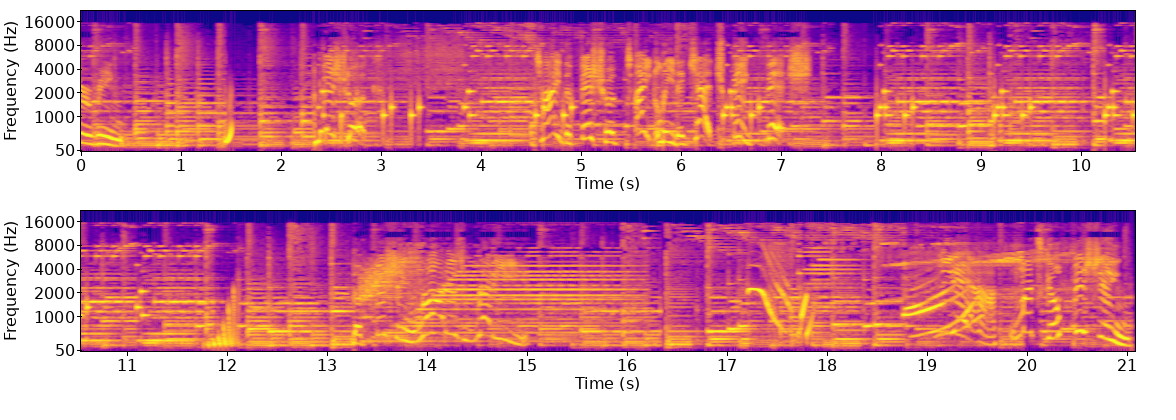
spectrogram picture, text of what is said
Adapter ring. Fish hook. Tie the fish hook tightly to catch big fish. The fishing rod is ready! Yeah! Let's go fishing!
